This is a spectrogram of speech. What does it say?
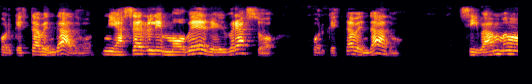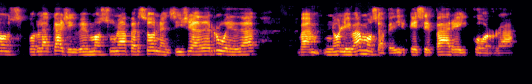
porque está vendado, ni hacerle mover el brazo porque está vendado. si vamos por la calle y vemos una persona en silla de ruedas, no le vamos a pedir que se pare y corra.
